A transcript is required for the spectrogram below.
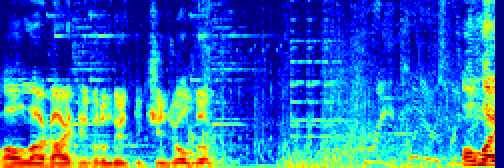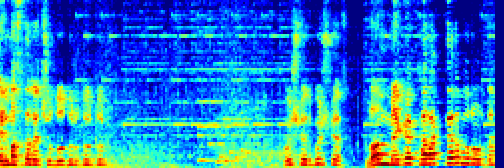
Vallahi gayet iyi durumdayız. İkinci oldum. Allah elmaslar açıldı. Dur dur dur. Boş ver boş ver. Lan mega karakter var orada.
